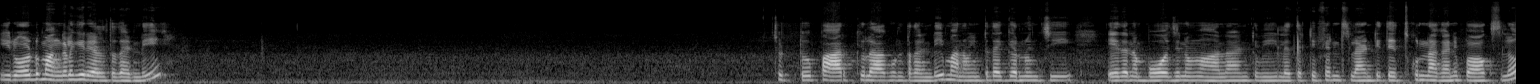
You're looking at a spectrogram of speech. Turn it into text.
ఈ రోడ్డు మంగళగిరి వెళ్తుందండి. చుట్టూ పార్క్ లాగా ఉంటుందండి మనం ఇంటి దగ్గర నుంచి ఏదైనా భోజనం అలాంటివి లేకపోతే టిఫిన్స్ లాంటివి తెచ్చుకున్నా కానీ బాక్స్లో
